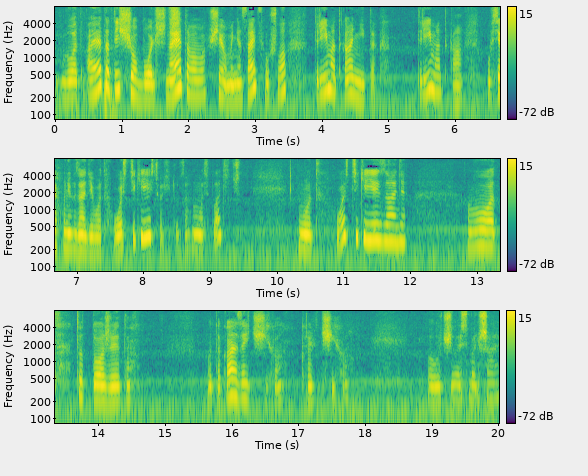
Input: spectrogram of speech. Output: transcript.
Вот. А этот еще больше. На этого вообще у меня зайца ушло три мотка ниток. Три мотка. У всех у них сзади вот хвостики есть. Ой, тут загнулось платье. Вот. Хвостики есть сзади. Вот. Тут тоже это. Вот такая зайчиха. Крольчиха. Получилась большая.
